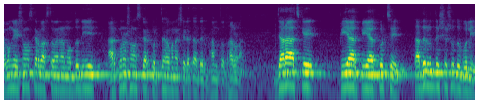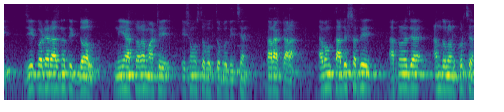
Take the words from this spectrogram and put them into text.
এবং এই সংস্কার বাস্তবায়নের মধ্য দিয়ে আর কোনো সংস্কার করতে হবে না, সেটা তাদের ভ্রান্ত ধারণা। যারা আজকে পিআর পিআর করছে, তাদের উদ্দেশ্যে শুধু বলি, যে কয়টা রাজনৈতিক দল নিয়ে আপনারা মাঠে এই সমস্ত বক্তব্য দিচ্ছেন, তারা কারা? এবং তাদের সাথে আপনারা যা আন্দোলন করছেন,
